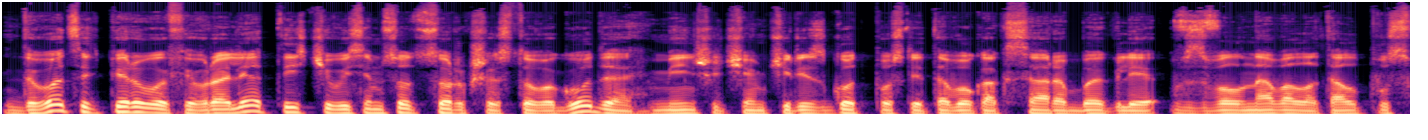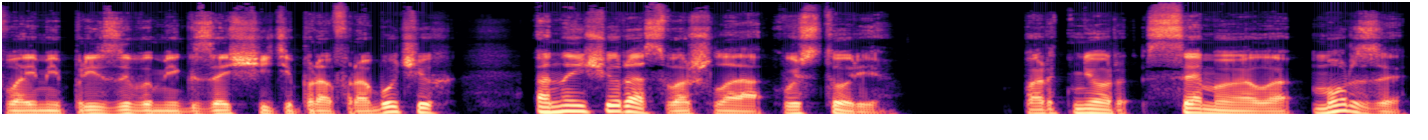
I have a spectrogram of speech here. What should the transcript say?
21 февраля 1846 года, меньше чем через год после того, как Сара Бегли взволновала толпу своими призывами к защите прав рабочих, она еще раз вошла в историю. Партнер Сэмуэла Морзе,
